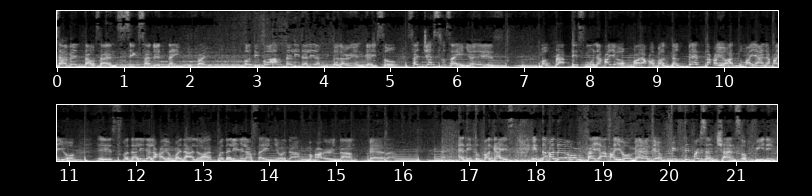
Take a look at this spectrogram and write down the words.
7,695. O, di ba ang dali-dali lang nito laruin, guys. So, suggest ko sa inyo is mag-practice muna kayo para kapag nag-bet na kayo at tumaya na kayo is madali na lang kayong manalo at madali na lang sa inyo na maka-earn ng pera. At ito pa guys, if nakadalawang taya kayo, meron kayong 50% chance of winning.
